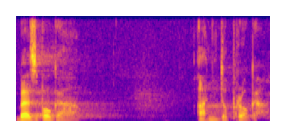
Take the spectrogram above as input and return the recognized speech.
Bez Boga ani do proga.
